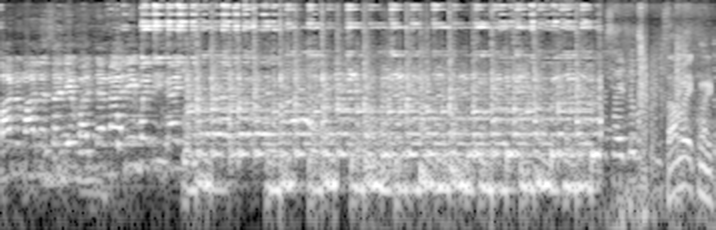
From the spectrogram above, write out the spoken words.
पण माल सरे भजनारी मध्ये काही थांब एक मिनिट.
